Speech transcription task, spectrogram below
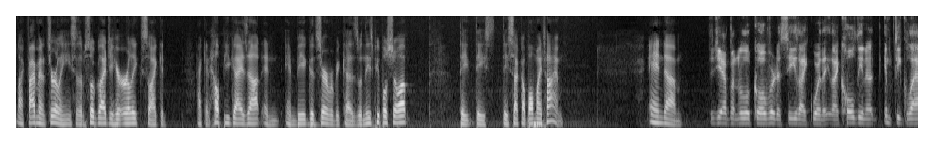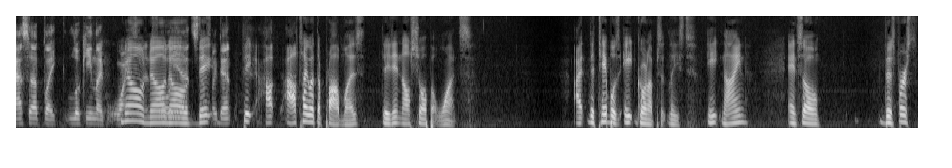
like five minutes early. He says, "I'm so glad you're here early, so I could I could help you guys out and, and be a good server because when these people show up, they they they suck up all my time." And um, Did you happen to look over to see like were they like holding an empty glass up, like looking like why no, no, no. They, like that. they I'll, I'll tell you what the problem was. They didn't all show up at once. I, the table was eight grown-ups at least, eight, nine, and so the first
